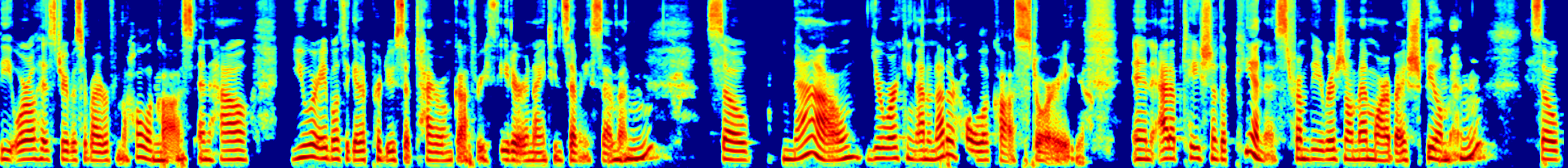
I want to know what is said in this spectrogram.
the oral history of a survivor from the mm-hmm. Holocaust, mm-hmm. and how you were able to get it produced at Tyrone Guthrie Theater in 1977. Mm-hmm. So now you're working on another Holocaust story, Yeah. an adaptation of The Pianist from the original memoir by Szpilman. So,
